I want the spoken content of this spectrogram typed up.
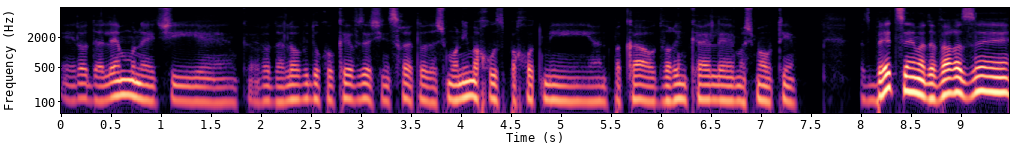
אה, לא יודע, למונייד, שהיא, אה, לא יודע, לא בדיוק עוקב זה, שהיא נסחרת, לא יודע, 80 אחוז פחות מהנפקה או דברים כאלה משמעותיים. אז בעצם הדבר הזה,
